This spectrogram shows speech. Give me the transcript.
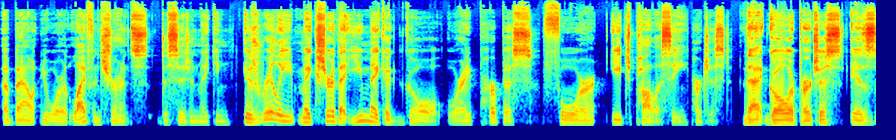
about your life insurance decision making is really make sure that you make a goal or a purpose for each policy purchased. That goal or purchase is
